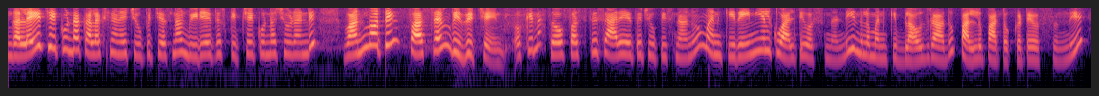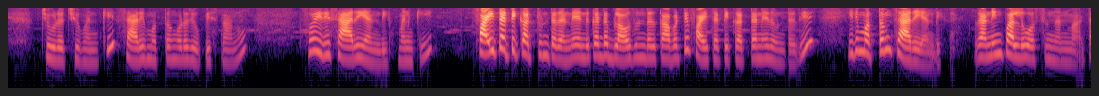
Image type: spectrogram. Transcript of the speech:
ఇంకా లేట్ చేయకుండా కలెక్షన్ అనేది చూపించేసినాను వీడియో అయితే స్కిప్ చేయకుండా చూడండి. One more thing first time visit చేయండి ఓకేనా సో ఫస్ట్ శారీ అయితే చూపిస్తున్నాను. మనకి రేనియల్ క్వాలిటీ వస్తుందండి. ఇందులో మనకి బ్లౌజ్ రాదు పళ్ళు పాట ఒక్కటే వస్తుంది. చూడొచ్చు మనకి శారీ మొత్తం కూడా చూపిస్తాను. సో ఇది శారీ అండి మనకి. ఫైవ్ థర్టీ కట్ ఉంటుందండి. ఎందుకంటే బ్లౌజ్ ఉండదు కాబట్టి ఫైవ్ థర్టీ కట్ అనేది ఉంటుంది. ఇది మొత్తం శారీ అండి. రన్నింగ్ పళ్ళు వస్తుందన్నమాట.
